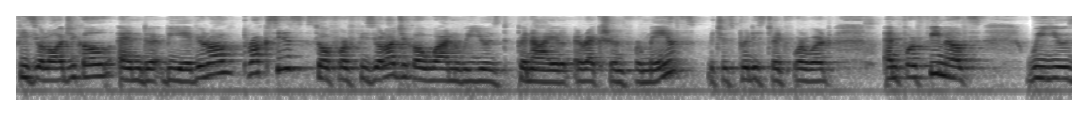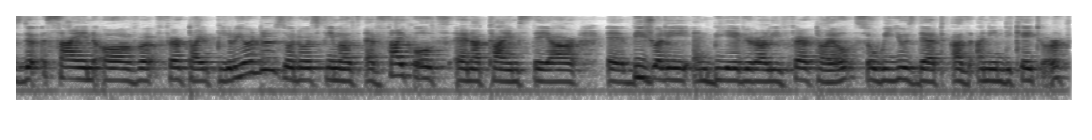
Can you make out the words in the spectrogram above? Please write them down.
physiological and behavioral proxies. So for physiological one, we used penile erection for males, which is pretty straightforward. And for females, we used sign of fertile period. So those females have cycles and at times they are uh, visually and behaviorally fertile. So we use that as an indicator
